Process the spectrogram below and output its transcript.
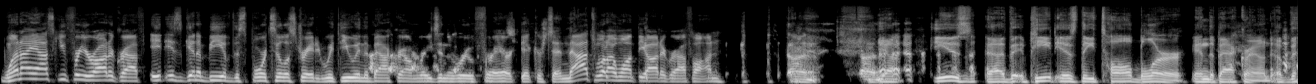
when I ask you for your autograph, it is going to be of the Sports Illustrated with you in the background raising the roof for Eric Dickerson. That's what I want the autograph on. Done. Done. Yeah, he is. Uh, the, Pete is the tall blur in the background of, the,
